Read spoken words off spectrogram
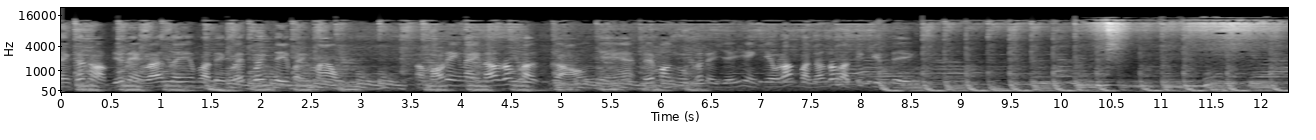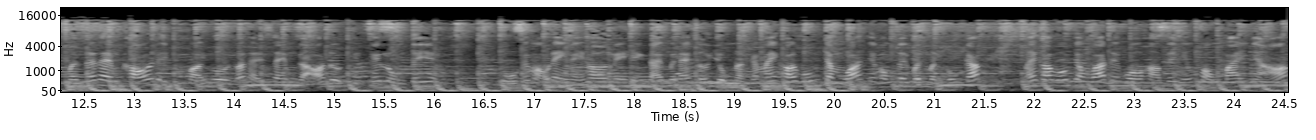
Đèn kết hợp giữa đèn laser và đèn led quét tia bảy màu. À, mẫu đèn này nó rất là gọn nhẹ để mọi người có thể dễ dàng treo lắp và nó rất là tiết kiệm điện. Mình sẽ thêm khối để mọi người có thể xem rõ được những cái luồng tia của cái mẫu đèn này hơn thì hiện tại mình đang sử dụng là cái máy khói 400W cho công ty bên mình cung cấp. Máy khói 400W để phù hợp cho những phòng bay nhỏ.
